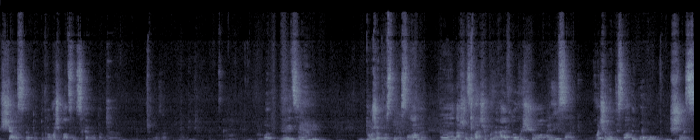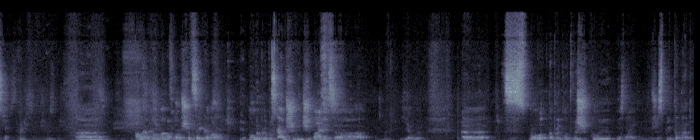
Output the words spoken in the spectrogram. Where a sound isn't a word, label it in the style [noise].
ще раз, е, Петро, можеш клацнути схему там, де? От дивіться, дуже простими словами, е, наша задача полягає в тому, що Аліса хоче надіслати Бобу щось. Е, Але проблема в тому, що цей канал, ну ми припускаємо, що він читається Євою. Ну, от, наприклад, ви ж коли не знаю, там щось по інтернету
